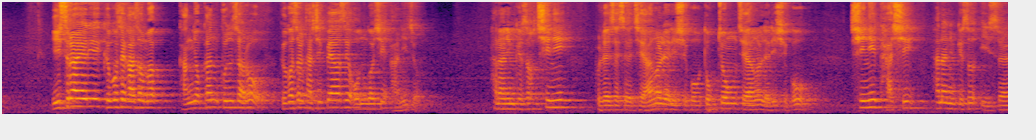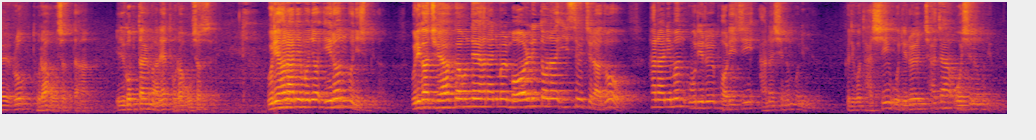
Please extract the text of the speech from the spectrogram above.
이스라엘이 그곳에 가서 막 강력한 군사로 그것을 다시 빼앗아 온 것이 아니죠. 하나님께서 친히 블레셋에 재앙을 내리시고 독종 재앙을 내리시고 친히 다시 하나님께서 이스라엘로 돌아오셨다. 일곱 달 만에 돌아오셨어요. 우리 하나님은요 이런 분이십니다. 우리가 죄악 가운데 하나님을 멀리 떠나 있을지라도 하나님은 우리를 버리지 않으시는 분입니다. 그리고 다시 우리를 찾아오시는 분입니다.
